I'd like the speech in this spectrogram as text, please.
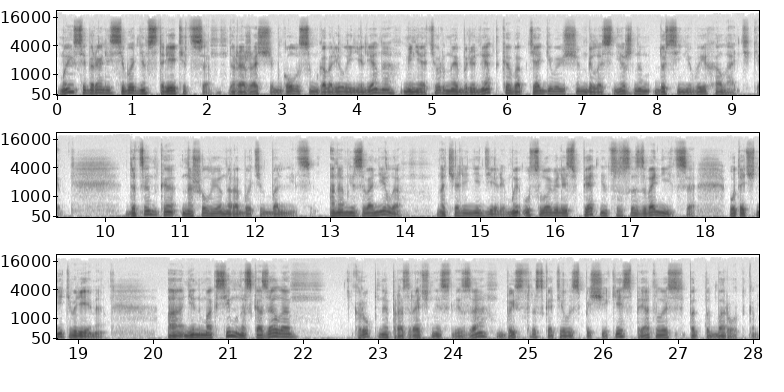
«Мы собирались сегодня встретиться», — дрожащим голосом говорила Елена, миниатюрная брюнетка в обтягивающем белоснежном до синевы халатике. Доценко нашел ее на работе в больнице. Она мне звонила в начале недели. Мы условились в пятницу созвониться, уточнить время. А Нина Максимовна сказала... Крупная прозрачная слеза быстро скатилась по щеке, спряталась под подбородком.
